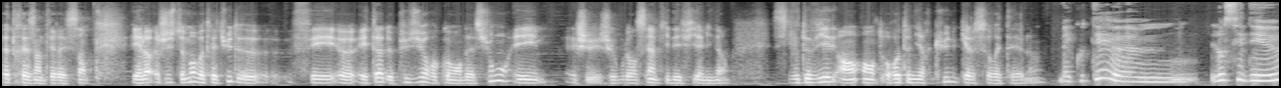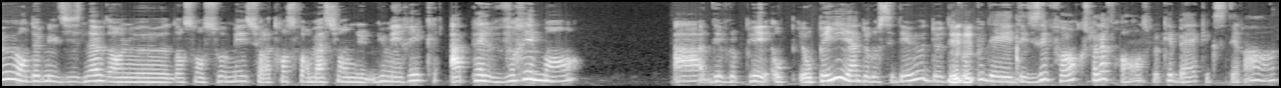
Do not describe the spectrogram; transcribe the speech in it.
Très, très intéressant. Et alors, justement, votre étude euh, fait euh, état de plusieurs recommandations et je, vais vous lancer un petit défi, Amina. Si vous deviez en, retenir qu'une, quelle serait-elle? Bah Écoutez, euh, l'OCDE, en 2019, dans, le, dans son sommet sur la transformation numérique, appelle vraiment à développer au, pays hein, de l'OCDE de développer des, des, efforts, soit la France, le Québec, etc., hein,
